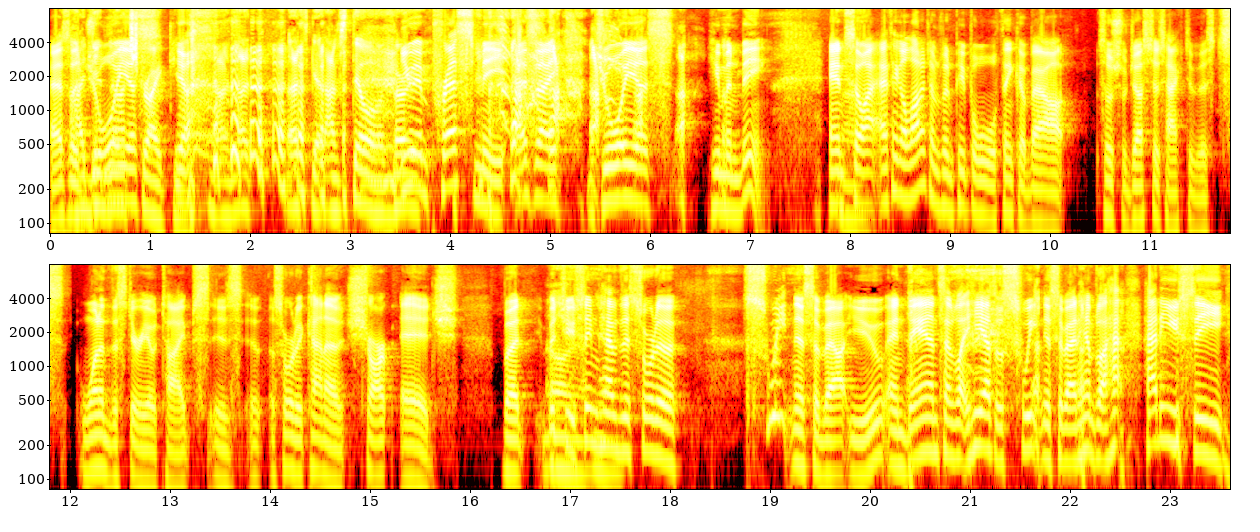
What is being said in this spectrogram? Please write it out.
as a I joyous. Did not strike you. Yeah. no, that, that's good. I'm still very. You impress me as a joyous human being, and so I, I think a lot of times when people will think about social justice activists, one of the stereotypes is a, a sort of kind of sharp edge. But but oh, you seem yeah. to have this sort of sweetness about you, and Dan sounds like he has a sweetness about him. So how, how do you see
